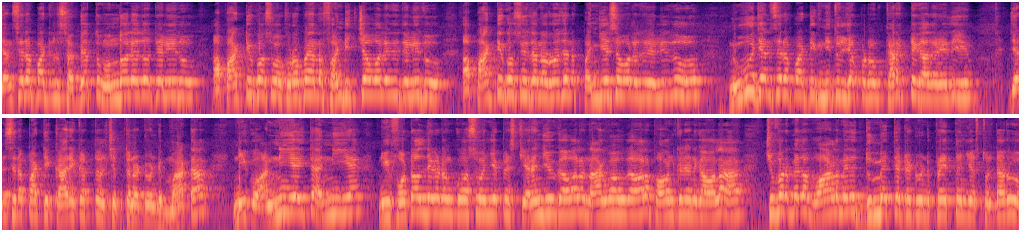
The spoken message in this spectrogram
జనసేన పార్టీలో సభ్యత్వం ఉందో లేదో తెలియదు ఆ పార్టీ కోసం ఒక రూపాయన ఫండ్ ఇచ్చావో లేదో తెలియదు ఆ పార్టీ కోసం ఏదైనా రోజైనా పనిచేసేవో లేదో తెలియదు నువ్వు జనసేన పార్టీకి నీతులు చెప్పడం కరెక్ట్ కాదనేది జనసేన పార్టీ కార్యకర్తలు చెప్తున్నటువంటి మాట. నీకు అన్నీ అయితే అన్నీయే. నీ ఫోటోలు దిగడం కోసం అని చెప్పేసి చిరంజీవి కావాలా నాగబాబు కావాలా పవన్ కళ్యాణ్ కావాలా చివరి మీద వాళ్ళ మీద దుమ్మెత్తేటటువంటి ప్రయత్నం చేస్తుంటారు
